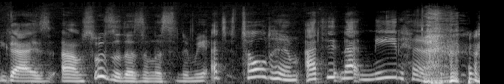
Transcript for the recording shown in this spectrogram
You guys, um, Swizzle doesn't listen to me. I just told him I did not need him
